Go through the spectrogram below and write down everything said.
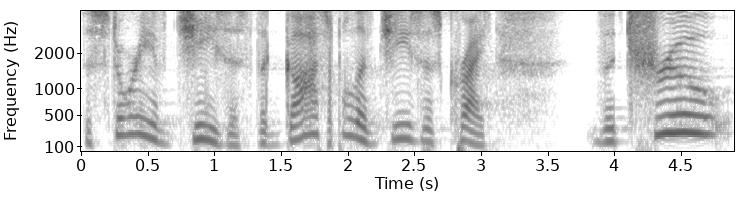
The story of Jesus, the gospel of Jesus Christ, the true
